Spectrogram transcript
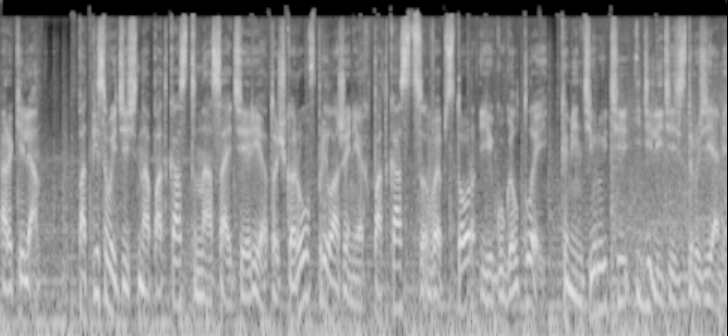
Аракелян. Подписывайтесь на подкаст на сайте ria.ru в приложениях подкаст, Web Store и Google Play. Комментируйте и делитесь с друзьями.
